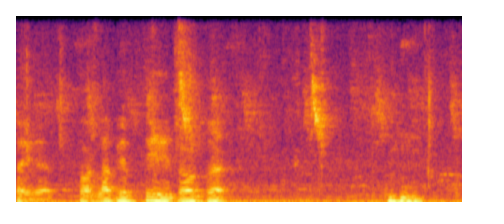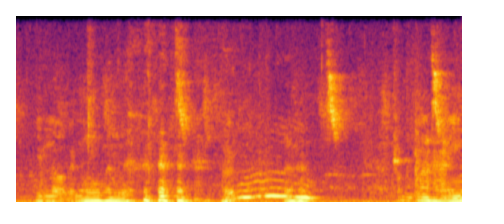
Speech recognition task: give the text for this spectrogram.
กลับไปก็ตอนรับเอฟที่ตอนเพื่อกินรอกันงูกันเลยมาหาอีก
